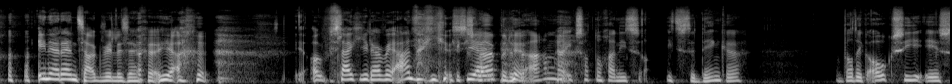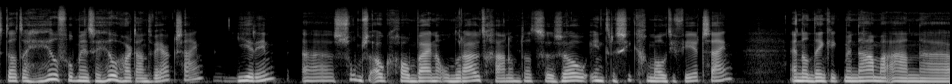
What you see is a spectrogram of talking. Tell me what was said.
inherent zou ik willen zeggen. Ja. Oh, sluit je je daarbij aan? ik sluit me erbij aan, maar ik zat nog aan iets, iets te denken. Wat ik ook zie is dat er heel veel mensen heel hard aan het werk zijn hierin. Uh, soms ook gewoon bijna onderuit gaan omdat ze zo intrinsiek gemotiveerd zijn. En dan denk ik met name aan uh,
